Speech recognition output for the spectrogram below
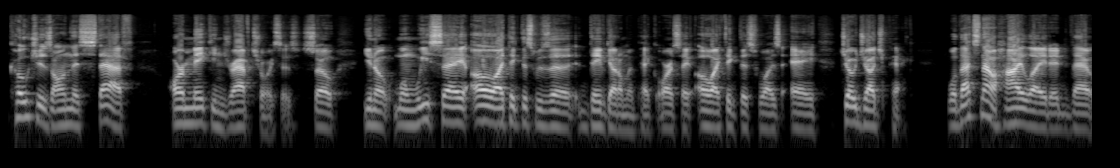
coaches on this staff are making draft choices. So you know, when we say, oh, I think this was a Dave Gettleman pick, or I say, oh, I think this was a Joe Judge pick, well, that's now highlighted that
